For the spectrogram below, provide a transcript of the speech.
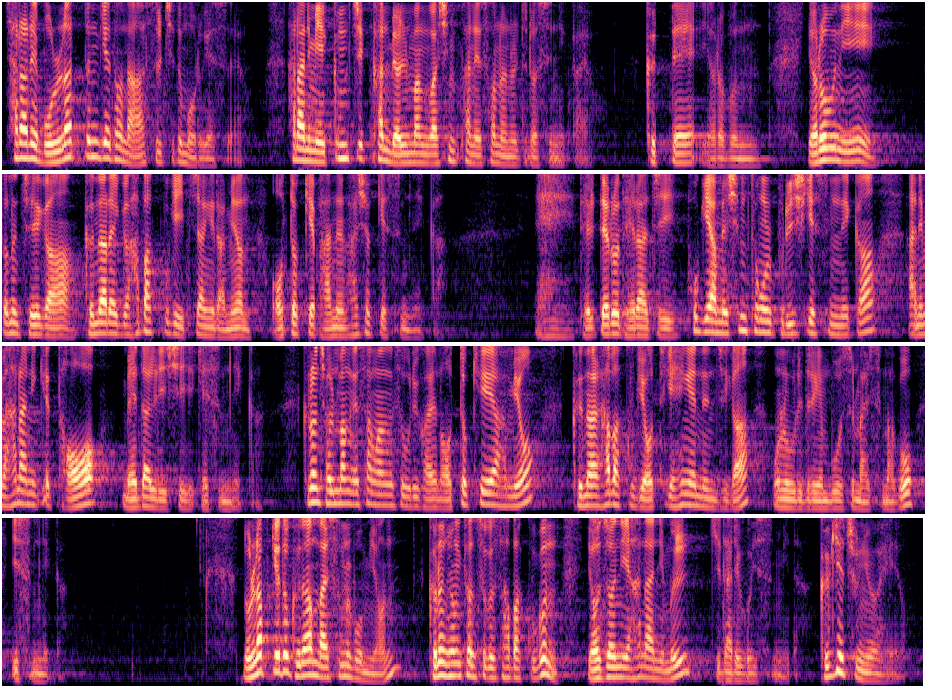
차라리 몰랐던 게 더 나았을지도 모르겠어요. 하나님의 끔찍한 멸망과 심판의 선언을 들었으니까요. 그때 여러분 여러분이 또는 제가 그날의 그 하박국의 입장이라면 어떻게 반응하셨겠습니까? 에이, 될 대로 되라지 포기하며 심통을 부리시겠습니까? 아니면 하나님께 더 매달리시겠습니까? 그런 절망의 상황에서 우리 과연 어떻게 해야 하며 그날 하박국이 어떻게 행했는지가 오늘 우리들에게 무엇을 말씀하고 있습니까? 놀랍게도 그 다음 말씀을 보면 그런 형편 속에서 하박국은 여전히 하나님을 기다리고 있습니다. 그게 중요해요.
